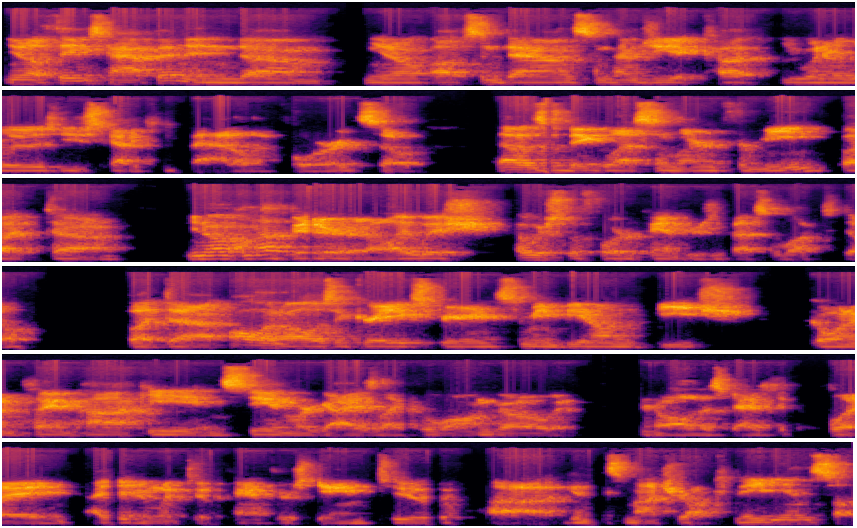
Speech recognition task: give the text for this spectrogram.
you know, things happen and, um, you know, ups and downs. Sometimes you get cut, you win or lose. You just got to keep battling forward. So that was a big lesson learned for me. But, um, you know, I'm not bitter at all. I wish, I wish the Florida Panthers the best of luck still. But uh, all in all, it was a great experience. I mean, being on the beach, going and playing hockey and seeing where guys like Luongo and you know all those guys get to play. I even went to a Panthers game too uh, against Montreal Canadiens. Saw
